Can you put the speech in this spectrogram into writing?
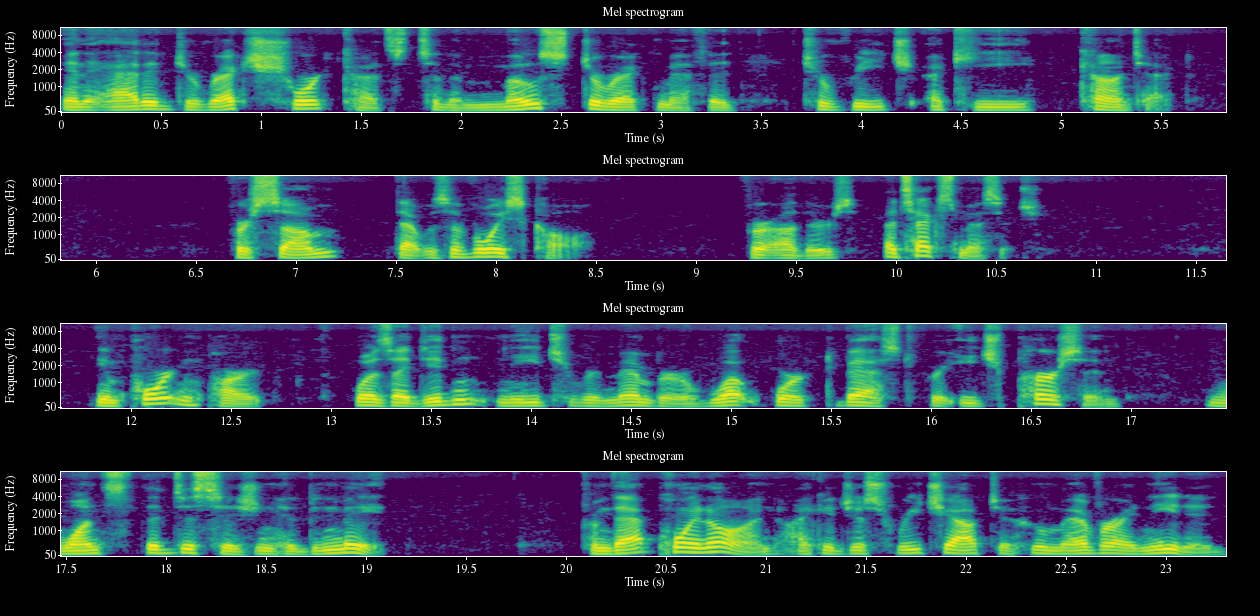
and added direct shortcuts to the most direct method to reach a key contact. For some, that was a voice call. For others, a text message. The important part was I didn't need to remember what worked best for each person once the decision had been made. From that point on, I could just reach out to whomever I needed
